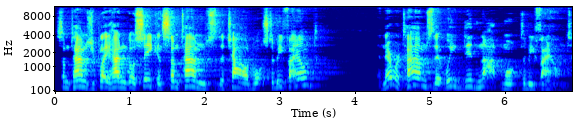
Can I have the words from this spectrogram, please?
sometimes you play hide and go seek, and sometimes the child wants to be found. And there were times that we did not want to be found.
